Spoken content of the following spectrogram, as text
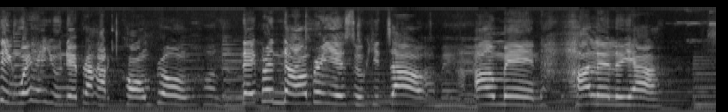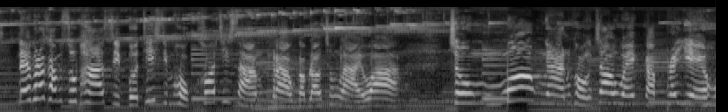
สิ่งไว้ให้อยู่ในพระหัตถ์ของพระองค์ในพระนามพระเยซูคริสต์เจ้าอาเมนฮาเลลูยาในพระคำสุภาษิตบทที่ 16 ข้อที่ 3 กล่าวกับเราทั้งหลายว่า จงมอบงานของเจ้าไว้กับพระเยโฮ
